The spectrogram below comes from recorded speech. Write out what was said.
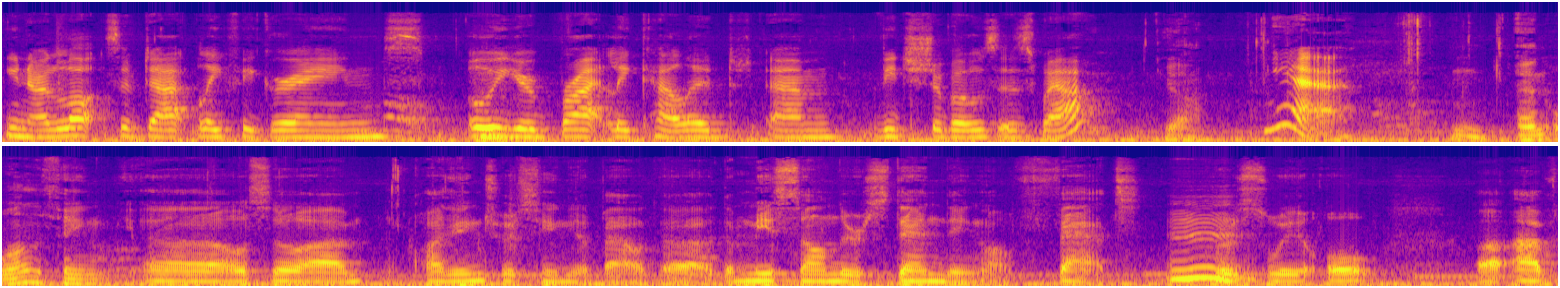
you know lots of dark leafy greens, or your brightly coloured um, vegetables as well. Yeah. Yeah. Mm. And one thing uh, also um, quite interesting about uh, the misunderstanding of fat. Mm. Because we all, uh, I've,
